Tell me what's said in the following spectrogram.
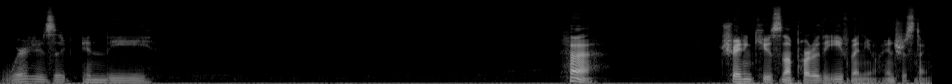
Where is it in the... Huh. Training queue is not part of the Eve menu. Interesting.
